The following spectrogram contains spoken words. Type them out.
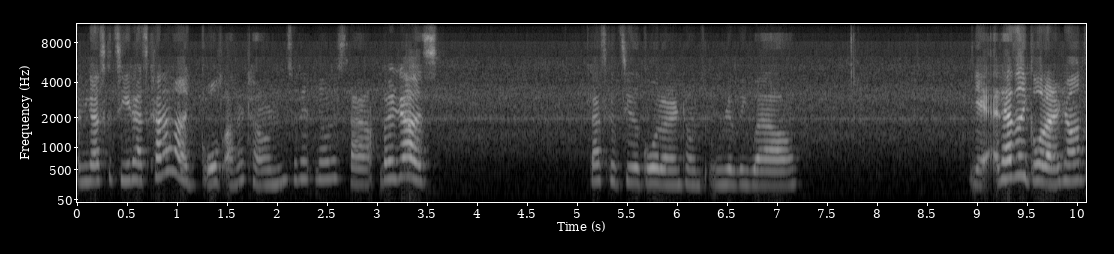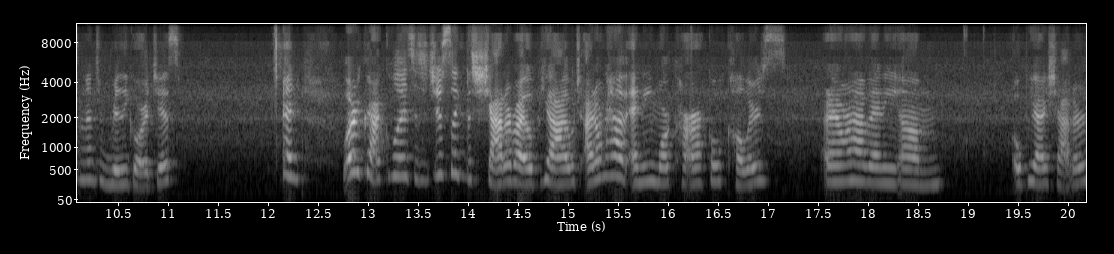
And you guys can see it has kind of like gold undertones. I didn't notice that, but it does. You guys can see the gold undertones really well. Yeah, it has like gold undertones and it's really gorgeous. And what a crackle is, is just like the Shatter by OPI, which I don't have any more crackle colors. And I don't have any um, OPI Shatter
